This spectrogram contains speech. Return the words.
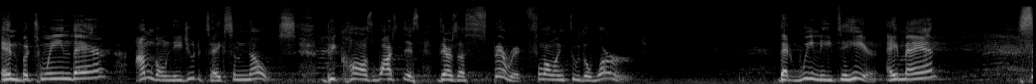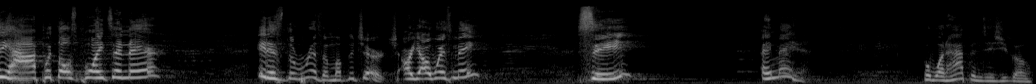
In between there, I'm going to need you to take some notes because watch this there's a spirit flowing through the word that we need to hear. Amen? See how I put those points in there? It is the rhythm of the church. Are y'all with me? See? Amen. But what happens is you go,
